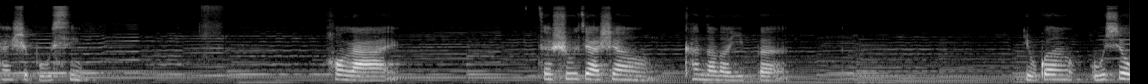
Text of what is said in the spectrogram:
还是不幸。后来。在书架上看到了一本有关吴秀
